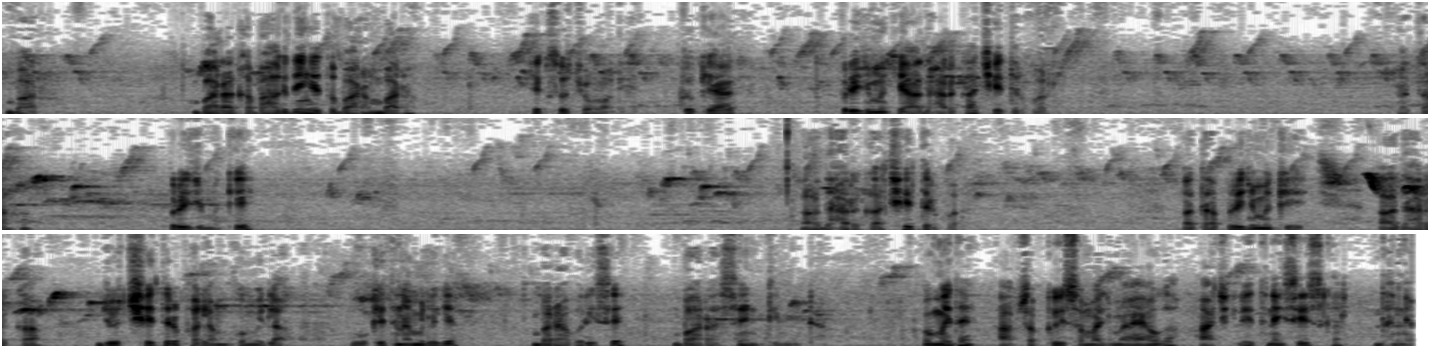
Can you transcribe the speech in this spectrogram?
बारह। बारह का भाग देंगे तो बारह बारह। एक सौ चौवालीस। तो क्या प्रिज्म के आधार का क्षेत्रफल? अतः प्रिज्म के आधार का क्षेत्रफल। अतः प्रिज्म के आधार का जो क्षेत्रफल हमको मिला वो कितना मिल गया? बराबरी से 12 सेंटीमीटर। उम्मीद है आप सबको ये समझ में आया होगा। आज के लिए इतना ही, शेष कर धन्यवाद।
